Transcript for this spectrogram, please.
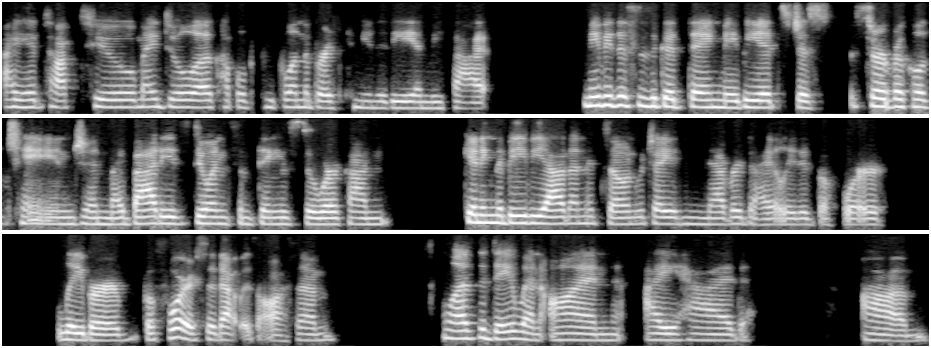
I had talked to my doula, a couple of people in the birth community, and we thought, maybe this is a good thing. Maybe it's just cervical change and my body's doing some things to work on getting the baby out on its own, which I had never dilated before labor before. So that was awesome. Well, as the day went on, I had um,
